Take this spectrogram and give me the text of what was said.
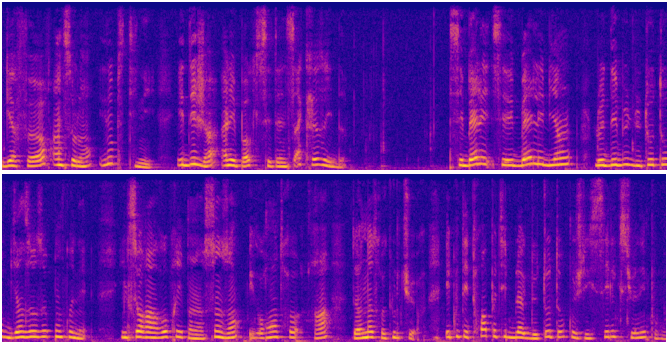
gaffeur, insolent et obstiné. Et déjà, à l'époque, c'était une sacrée ride. C'est bel, et- c'est bel et bien le début du Toto bien zozo qu'on connaît. Il sera repris pendant 100 ans et rentrera dans notre culture. Écoutez trois petites blagues de Toto que j'ai sélectionnées pour vous.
